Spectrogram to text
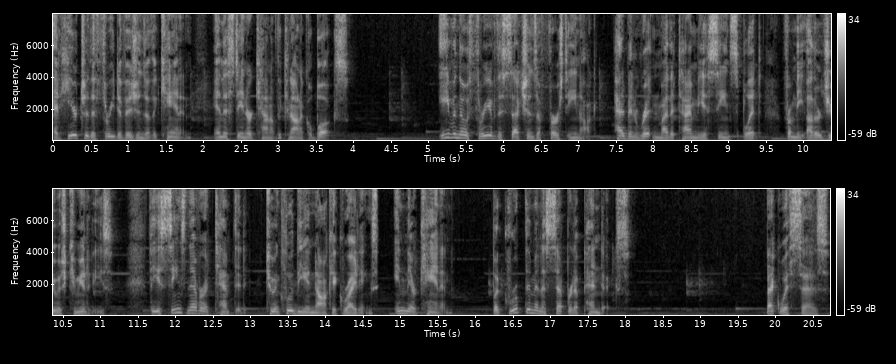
adhere to the three divisions of the canon and the standard count of the canonical books. Even though three of the sections of 1st Enoch had been written by the time the Essenes split from the other Jewish communities, the Essenes never attempted to include the Enochic writings in their canon, but grouped them in a separate appendix. Beckwith says,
